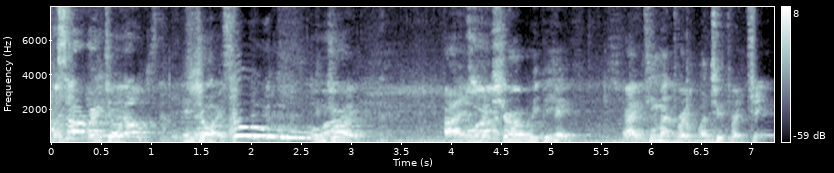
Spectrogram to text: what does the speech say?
What's all right, Enjoy. Enjoy. Enjoy. All right, make sure we behave. All right, team on three. One, two, three.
